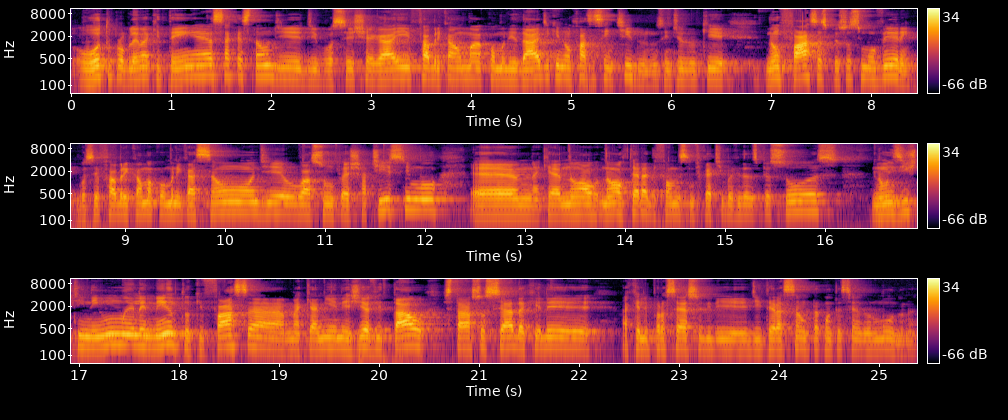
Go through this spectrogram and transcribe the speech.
o outro problema que tem é essa questão de, de você chegar e fabricar uma comunidade que não faça sentido, no sentido que não faça as pessoas se moverem. Você fabricar uma comunicação onde o assunto é chatíssimo, é, que é, não, não altera de forma significativa a vida das pessoas, não existe nenhum elemento que faça que a minha energia vital está associada àquele, àquele processo de, de interação que está acontecendo no mundo, né?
